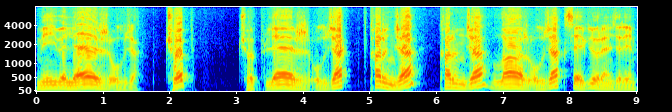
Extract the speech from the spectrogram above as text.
meyveler olacak. Çöp çöpler olacak. Karınca karıncalar olacak sevgili öğrencilerim.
